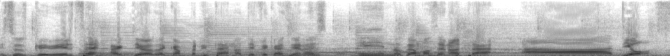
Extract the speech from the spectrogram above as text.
y suscribirse, activar la campanita de notificaciones y nos vemos en otra. Adiós.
